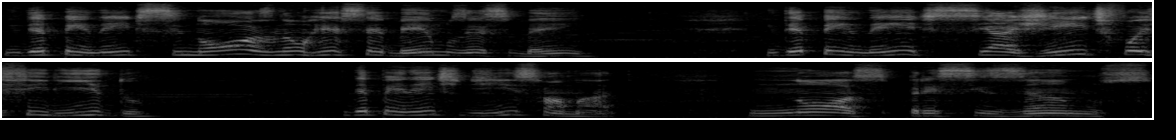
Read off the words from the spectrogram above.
independente se nós não recebemos esse bem, independente se a gente foi ferido, independente disso, amado, nós precisamos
